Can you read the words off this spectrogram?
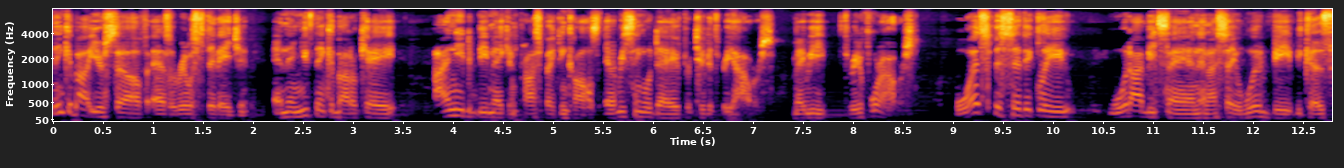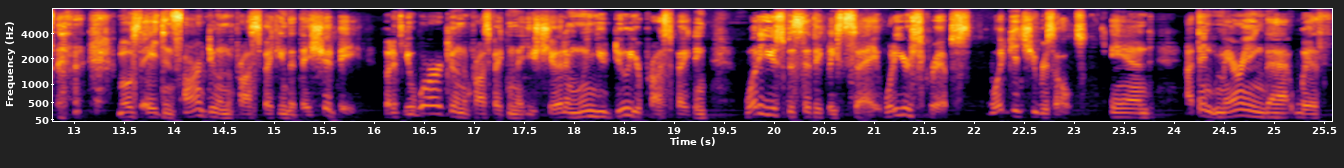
Think about yourself as a real estate agent, and then you think about okay, I need to be making prospecting calls every single day for two to three hours, maybe three to four hours. What specifically would I be saying? And I say would be because most agents aren't doing the prospecting that they should be. But if you were doing the prospecting that you should, and when you do your prospecting, what do you specifically say? What are your scripts? What gets you results? And I think marrying that with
